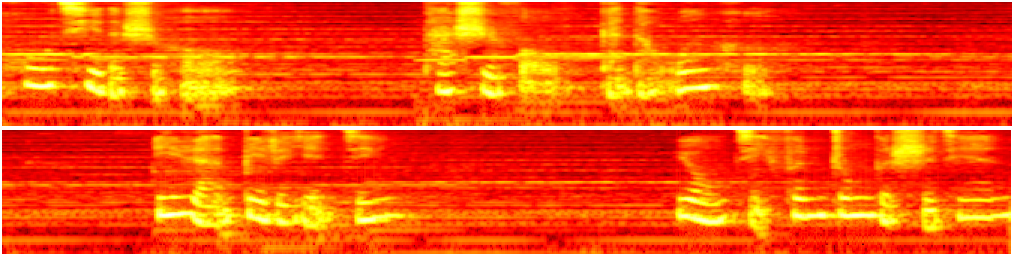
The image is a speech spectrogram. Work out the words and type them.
呼气的时候，他是否感到温和？依然闭着眼睛，用几分钟的时间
